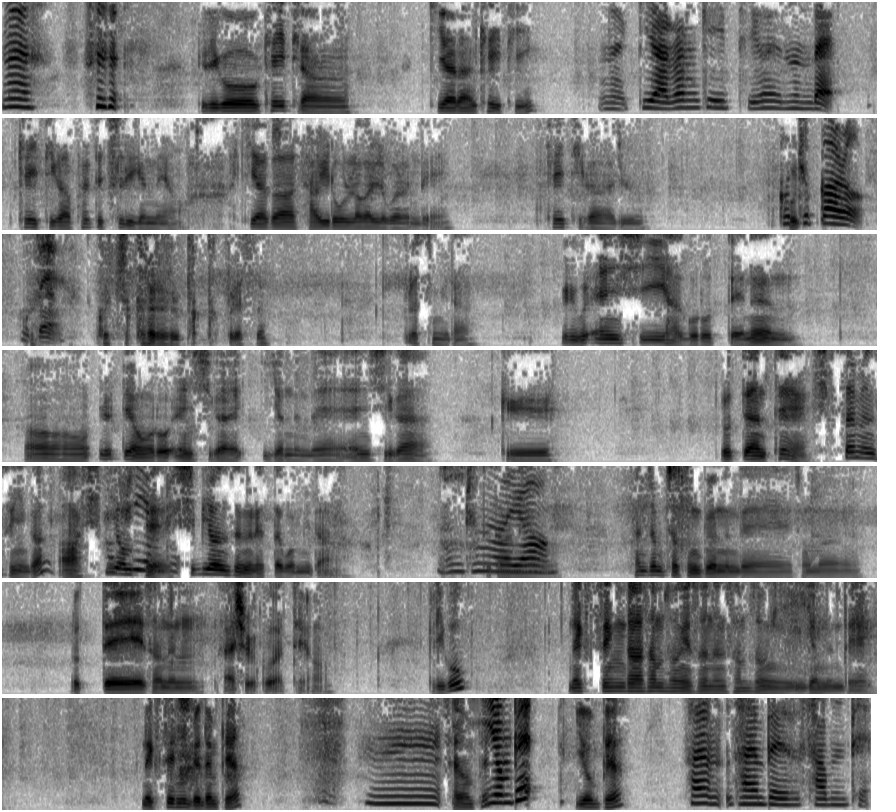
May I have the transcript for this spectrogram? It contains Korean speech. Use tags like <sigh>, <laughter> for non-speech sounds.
네. <laughs> 그리고 KT랑 기아랑 KT 네, 기아랑 KT가 했는데, KT가 8대 7로 이겼네요. 기아가 4위로 올라가려고 하는데 KT가 아주 고춧가루. 네. 고춧가루를 팍팍 뿌렸어. 뿌렸습니다. 그리고 NC하고 롯데는 어 1대 0으로 NC가 이겼는데 NC가 그 롯데한테 13연승인가? 아 12연패, 12연승을 했다고 합니다. 엄청나요. 한 점차 승부였는데 정말 롯데에서는 아쉬울 것 같아요. 그리고 넥센과 삼성에서는 삼성이 이겼는데 넥센이 몇 연패야? 음, 4연패? 2연패? 2연패야? 4연, 4연패에서 4분패.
